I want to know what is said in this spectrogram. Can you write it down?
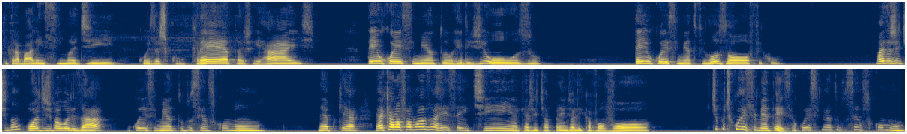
que trabalha em cima de coisas concretas, reais. Tem o conhecimento religioso, tem o conhecimento filosófico, mas a gente não pode desvalorizar o conhecimento do senso comum, né? Porque é, é aquela famosa receitinha que a gente aprende ali com a vovó. Que tipo de conhecimento é esse? É o conhecimento do senso comum,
